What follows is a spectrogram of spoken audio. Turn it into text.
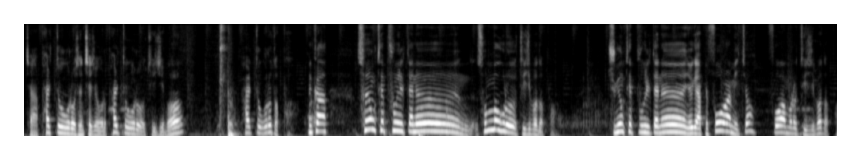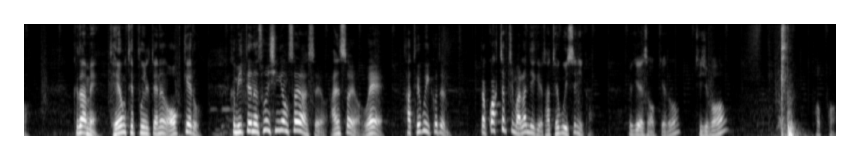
자 팔뚝으로 전체적으로 팔뚝으로 뒤집어 팔뚝으로 덮어. 그러니까 소형 태풍일 때는 손목으로 뒤집어 덮어. 중형 태풍일 때는 여기 앞에 포암 있죠? 포암으로 뒤집어 덮어. 그 다음에 대형 태풍일 때는 어깨로. 그럼 이때는 손 신경 써요, 안 써요? 안 써요. 왜? 다 되고 있거든. 그러니까 꽉 잡지 말란 얘기예요. 다 되고 있으니까. 여기에서 어깨로 뒤집어 덮어.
